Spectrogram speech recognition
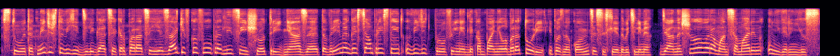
Стоит отметить, что визит делегации корпорации Язаки в КФУ продлится еще три дня. За это время гостям предстоит увидеть профильные для компании лаборатории и познакомиться с исследователями. Диана Шилова, Роман Самарин, Univer News.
